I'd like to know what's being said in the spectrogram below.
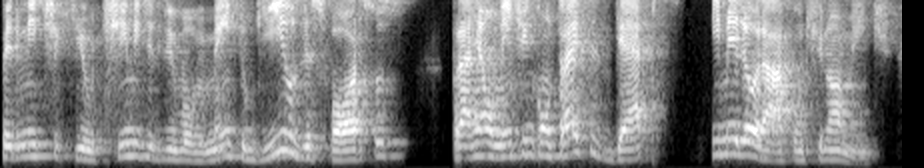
permite que o time de desenvolvimento guie os esforços para realmente encontrar esses gaps e melhorar continuamente.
